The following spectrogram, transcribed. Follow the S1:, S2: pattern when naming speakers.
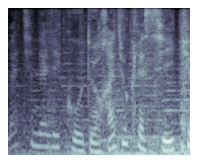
S1: matinale écho de Radio Classique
